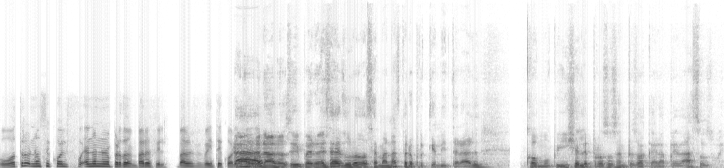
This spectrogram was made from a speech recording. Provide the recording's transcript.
¿O otro? No sé cuál fue. Ah, no, no, no, perdón, Battlefield. Battlefield 2042. Ah, no, no, sí, pero esa duró dos semanas, pero porque literal, como pinche leproso, se empezó a caer a pedazos, güey.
